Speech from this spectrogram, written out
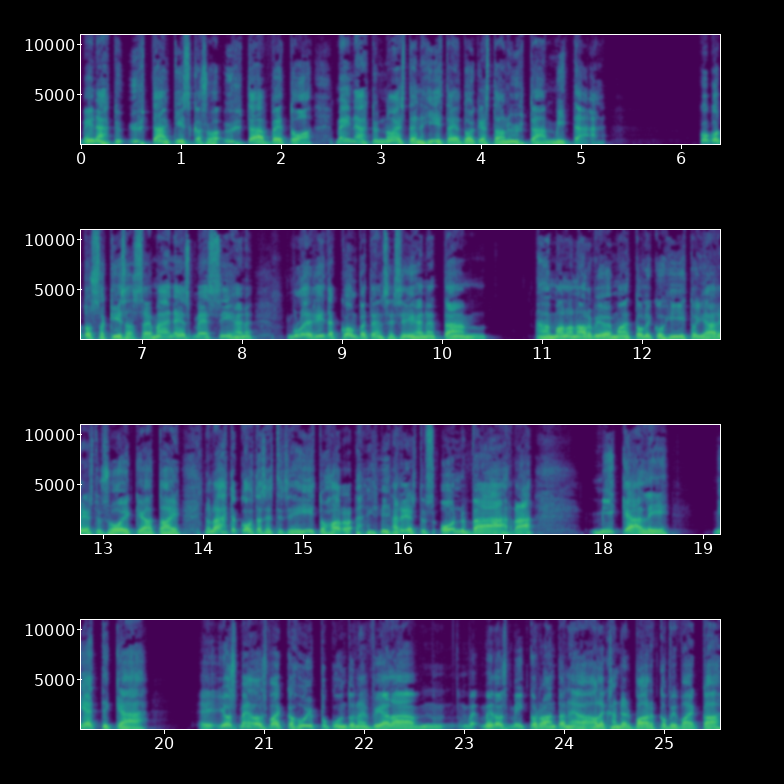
Me ei nähty yhtään kiskasua, yhtään vetoa. Me ei nähty naisten hiihtäjät oikeastaan yhtään mitään koko tuossa kisassa. Ja mä en edes mene siihen, mulla ei riitä kompetenssi siihen, että Äh, mä alan arvioimaan, että oliko hiihtojärjestys oikea tai no lähtökohtaisesti se hiihtojärjestys on väärä, mikäli, miettikää, jos meillä olisi vaikka huippukuntoinen vielä, me, meillä olisi Mikko Rantanen ja Aleksander Barkovi vaikka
